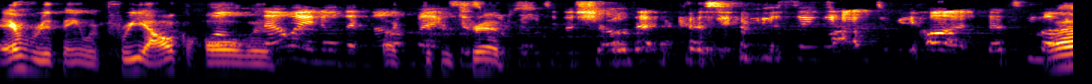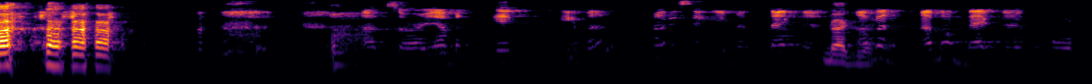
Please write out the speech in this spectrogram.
everything with free alcohol. Well, With now I know that none like, of my exes trips. would go to the show then, because if you say they have to be hot, that's not. I'm sorry, I'm an in, Eman? How do you say Eman? Magnet. Magnet. I'm, an, I'm a magnet for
